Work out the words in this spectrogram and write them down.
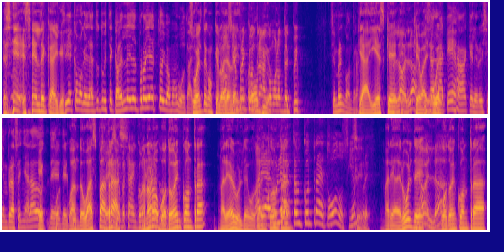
ese, ese es el descargue. Sí, es como que ya tú tuviste que haber leído el proyecto y vamos a votar. Suerte con que lo No, hayan siempre en leído. contra, Obvio. como los del PIB. Siempre en contra. Que ahí es que, ¿Verdad, verdad? que Esa vaya, es güey. la queja que Leroy siempre ha señalado de- cu- del cuando vas para Sí, atrás. siempre está en No, contra no, no, todo. votó en contra. María de Lourdes votó María en de Lourdes contra. está en contra de todo, Sí. siempre. María de Lourdes Es la verdad. votó en contra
